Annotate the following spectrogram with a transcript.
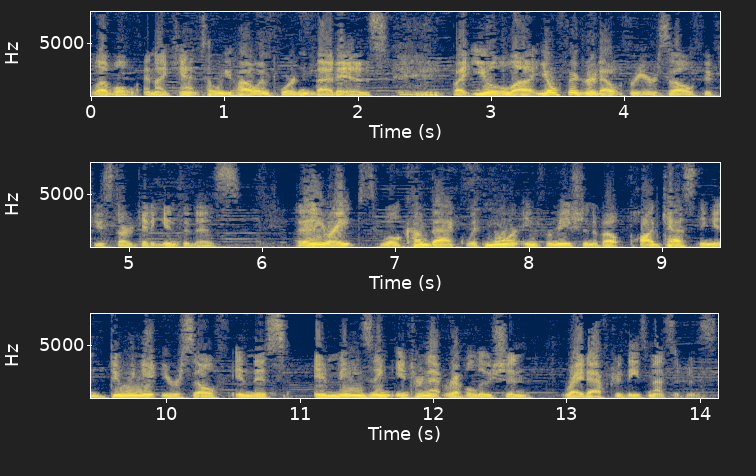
level, and I can't tell you how important that is, but you'll uh, you'll figure it out for yourself if you start getting into this. At any rate, we'll come back with more information about podcasting and doing it yourself in this amazing internet revolution right after these messages.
